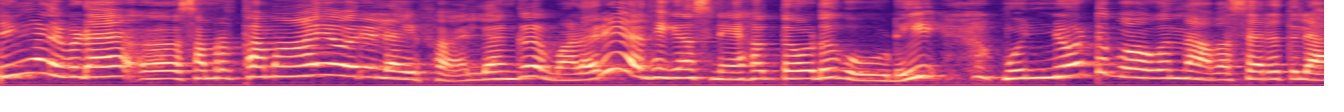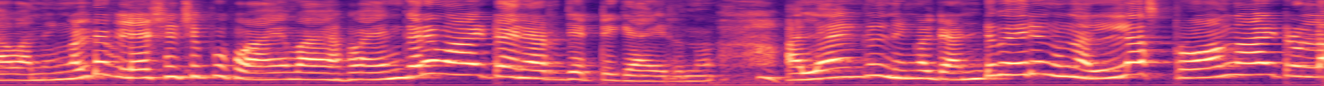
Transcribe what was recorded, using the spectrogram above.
നിങ്ങളിവിടെ സമൃദ്ധമായ ഒരു ലൈഫ് അല്ലെങ്കിൽ വളരെയധികം സ്നേഹത്തോടു കൂടി മുന്നോട്ട് പോകുന്ന അവസരത്തിലാവാം. നിങ്ങളുടെ റിലേഷൻഷിപ്പ് ഭയങ്കരമായിട്ട് എനർജറ്റിക് ആയിരുന്നു. അല്ലെങ്കിൽ നിങ്ങൾ രണ്ടുപേരും നല്ല സ്ട്രോങ് ആയിട്ടുള്ള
